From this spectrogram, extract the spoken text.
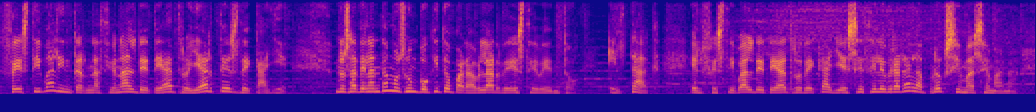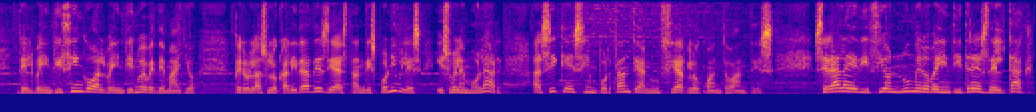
Festival Internacional de Teatro y Artes de Calle. Nos adelantamos un poquito para hablar de este evento. El TAC, el Festival de Teatro de Calle, se celebrará la próxima semana, del 25 al 29 de mayo, pero las localidades ya están disponibles y suelen molar, así que es importante anunciarlo cuanto antes. Será la edición número 23 del TAC,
